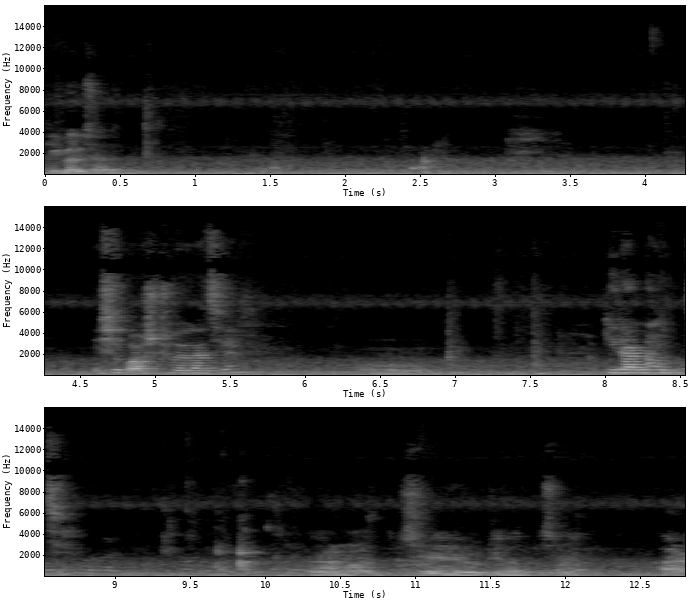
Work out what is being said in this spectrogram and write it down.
কি করছ এসে কষ্ট হয়ে গেছে কি রান্না হচ্ছে রান্না হচ্ছে রুটি হচ্ছে আর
